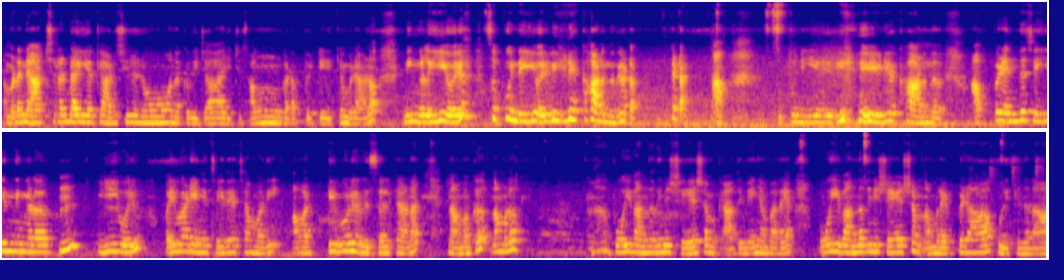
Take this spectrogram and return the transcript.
നമ്മുടെ നാച്ചുറൽ ഡൈ ഒക്കെ അടിച്ചില്ലല്ലോ എന്നൊക്കെ വിചാരിച്ച് സങ്കടപ്പെട്ടിരിക്കുമ്പോഴാണ് നിങ്ങൾ ഈ ഒരു സുപ്പിന്റെ ഈ ഒരു വീഡിയോ കാണുന്നത് കേട്ടോ. കേട്ടോ? സുപ്പിന്റെ ഈ ഒരു വീഡിയോ കാണുന്നത്. അപ്പോഴെന്ത് ചെയ്യും നിങ്ങൾ ഈ ഒരു പരിപാടി അങ്ങ് ചെയ്തേച്ചാൽ മതി. അടിപൊളി റിസൾട്ടാണ്. നമുക്ക് നമ്മൾ പോയി വന്നതിന് ശേഷം ആദ്യമേ ഞാൻ പറയാം പോയി വന്നതിന് ശേഷം നമ്മൾ എപ്പോഴാ കുളിക്കുന്നത്? ആ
